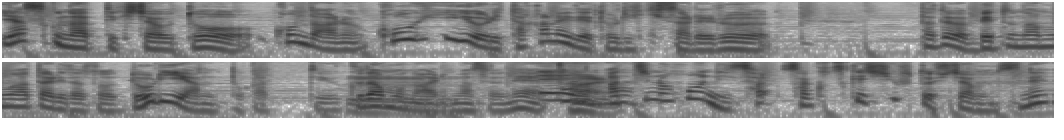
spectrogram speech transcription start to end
安くなってきちゃうと今度あのコーヒーより高値で取引される例えばベトナムあたりだとドリアンとかっていう果物ありますよね、うん。はいあっちの方にさ作付けシフトしちゃうんですね。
